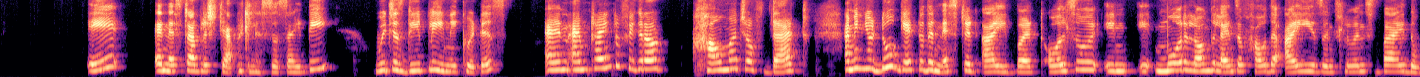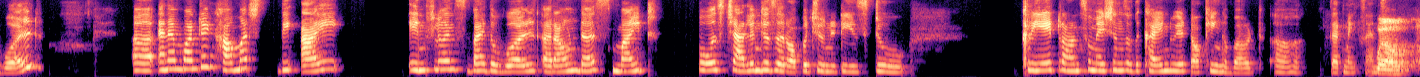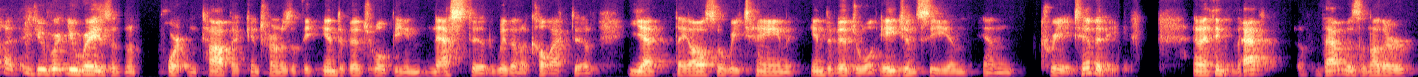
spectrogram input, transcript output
a an established capitalist society which is deeply iniquitous. And i'm trying to figure out how much of that i mean you do get to the nested I, but also in, more along the lines of how the I is influenced by the world. Uh, and i'm wondering how much the I influenced by the world around us might pose challenges or opportunities to create transformations of the kind we are talking about. Uh, that makes sense. Well uh, you, you raise an important topic in terms of the individual being nested within a collective, yet they also retain individual agency and, and creativity. And I think that that was another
